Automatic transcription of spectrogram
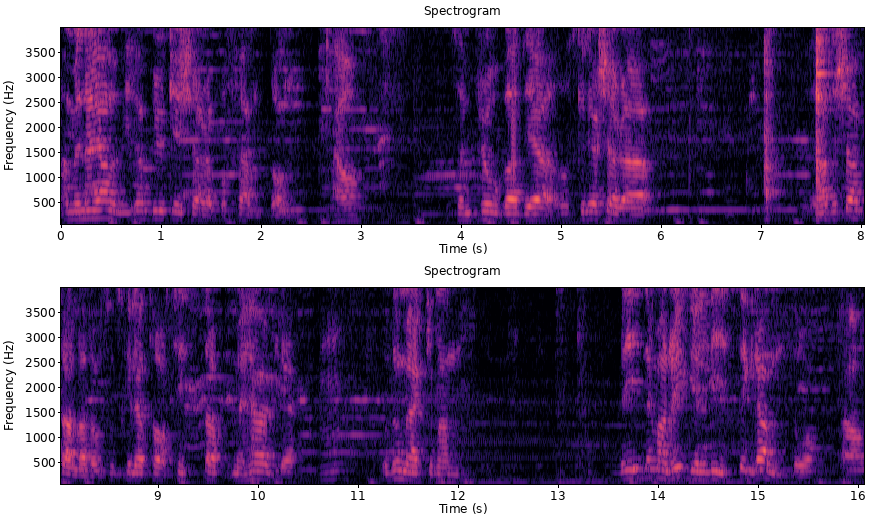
Ja men när jag, jag brukar ju köra på 15. Ja. Sen provade jag, och skulle jag köra... Jag hade kört alla dem, så skulle jag ta sista med högre. Mm. Och då märker man... Vrider man ryggen lite grann då, Ja.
